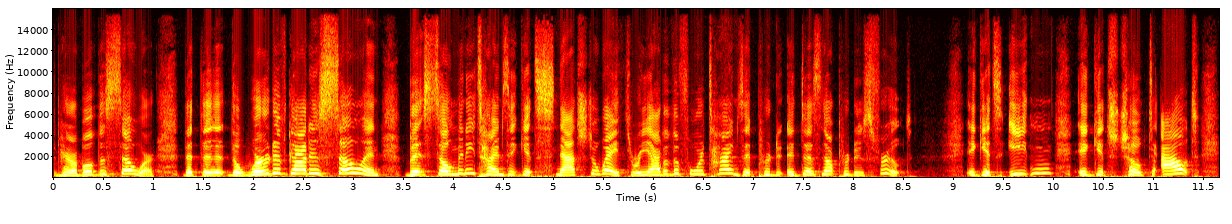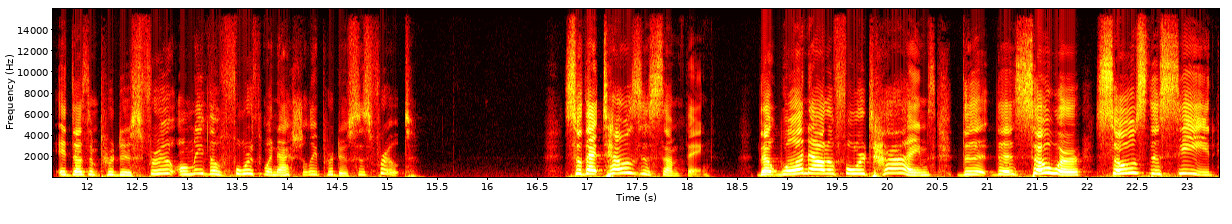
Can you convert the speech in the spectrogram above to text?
the parable of the sower, that the, the Word of God is sown, but so many times it gets snatched away. Three out of the four times it, it does not produce fruit. It gets eaten, it gets choked out, it doesn't produce fruit. Only the fourth one actually produces fruit. So that tells us something that one out of four times the, the sower sows the seed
